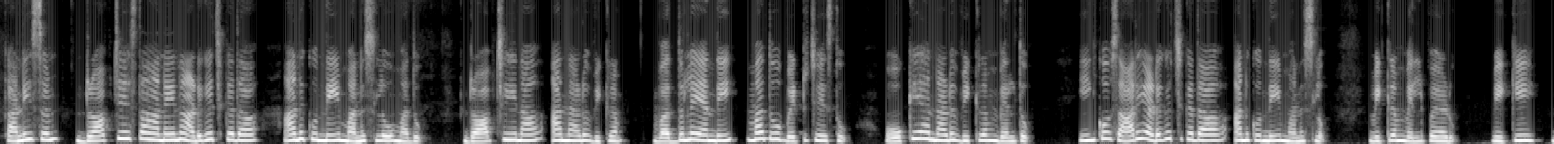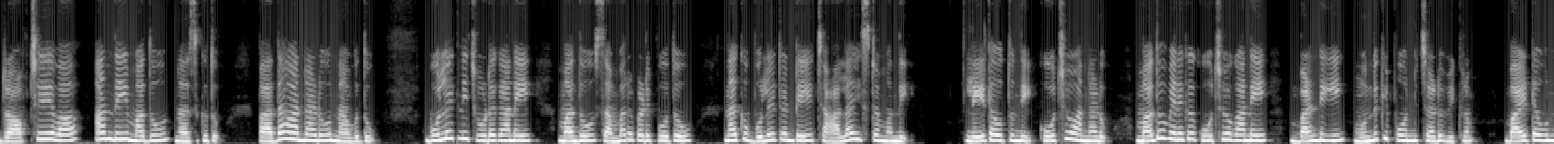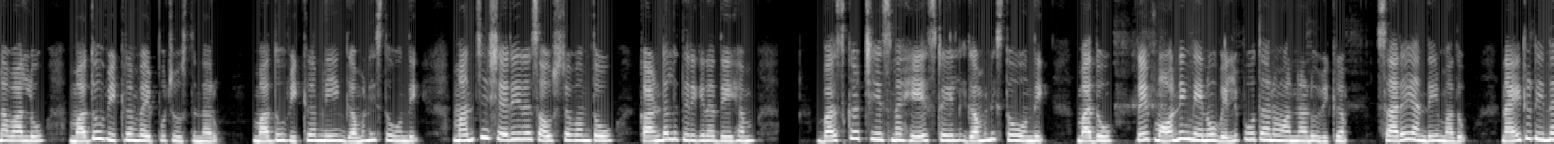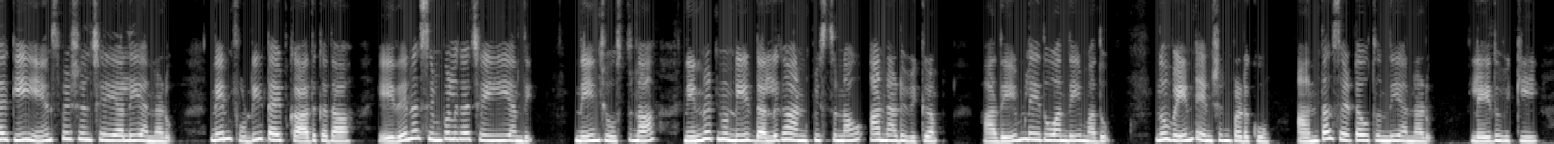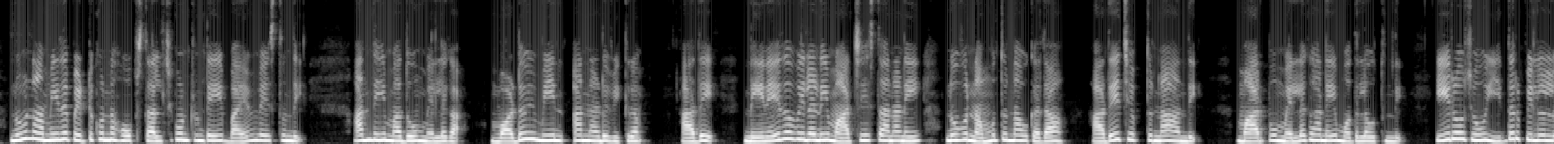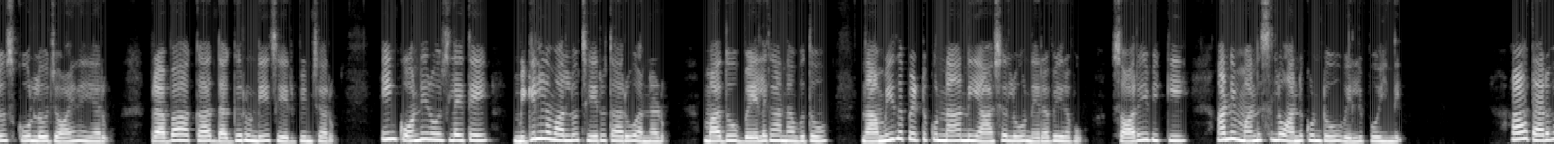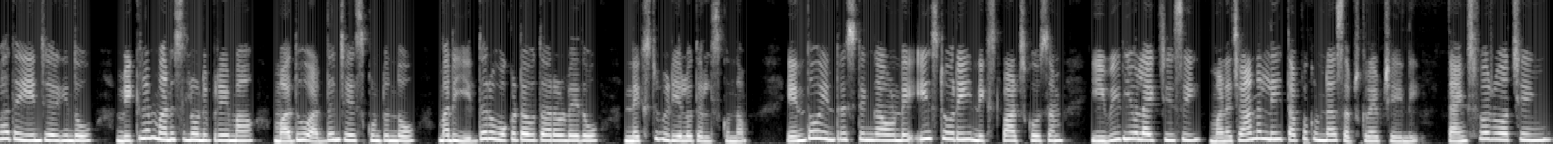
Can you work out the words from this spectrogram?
కనీసం డ్రాప్ చేస్తా అనైనా అడగచ్చు కదా అనుకుంది మనసులో మధు. డ్రాప్ చేయనా అన్నాడు విక్రమ్. వద్దులే అంది మధు బెట్టు చేస్తూ. ఓకే అన్నాడు విక్రమ్ వెళ్తూ. ఇంకోసారి అడగచ్చు కదా అనుకుంది మనసులో. విక్రమ్ వెళ్ళిపోయాడు. విక్కీ డ్రాప్ చేయవా? అంది మధు నసుగుతూ పద అన్నాడు నవ్వుతూ. బుల్లెట్ని చూడగానే మధు సంబరపడిపోతూ నాకు బుల్లెట్ అంటే చాలా ఇష్టం అంది లేట్ అవుతుంది కూర్చో అన్నాడు. మధు వెనుక కూర్చోగానే బండి ముందుకి పోనిచ్చాడు విక్రమ్. బయట ఉన్న వాళ్ళు మధు విక్రమ్ వైపు చూస్తున్నారు. మధు విక్రమ్ని గమనిస్తూ ఉంది. మంచి శరీర సౌష్ఠవంతో కండలు తిరిగిన దేహం బస్ కట్ చేసిన హెయిర్ స్టైల్ గమనిస్తూ ఉంది. మధు రేపు మార్నింగ్ నేను వెళ్ళిపోతాను అన్నాడు విక్రమ్. సరే అంది మధు. నైట్ డిన్నర్కి ఏం స్పెషల్ చేయాలి అన్నాడు. నేను ఫుడీ టైప్ కాదు కదా ఏదైనా సింపుల్గా చెయ్యి అంది. నేను చూస్తున్నా నిన్నటి నుండి డల్గా అనిపిస్తున్నావు అన్నాడు విక్రమ్. అదేం లేదు అంది మధు. నువ్వేం టెన్షన్ పడకు అంతా సెట్ అవుతుంది అన్నాడు. లేదు విక్కీ నువ్వు నా మీద పెట్టుకున్న హోప్స్ తలుచుకుంటుంటే భయం వేస్తుంది అంది మధు మెల్లగా. వాట్ యు మీన్ అన్నాడు విక్రమ్. అదే నేనేదో వీళ్ళని మార్చేస్తానని నువ్వు నమ్ముతున్నావు కదా అదే చెప్తున్నా అంది. మార్పు మెల్లగానే మొదలవుతుంది. ఈరోజు ఇద్దరు పిల్లలు స్కూల్లో జాయిన్ అయ్యారు. ప్రభా అక్క దగ్గరుండి చేర్పించారు. ఇంకొన్ని రోజులైతే మిగిలిన వాళ్ళు చేరుతారు అన్నాడు. మధు బేలగా నవ్వుతూ నా మీద పెట్టుకున్న నీ ఆశలు నెరవేరవు. సారీ విక్కీ అని మనసులో అనుకుంటూ వెళ్ళిపోయింది. ఆ తర్వాత ఏం జరిగిందో విక్రమ్ మనసులోని ప్రేమ మధు అర్థం చేసుకుంటుందో మరి ఇద్దరు ఒకటవుతారో లేదో నెక్స్ట్ వీడియోలో తెలుసుకుందాం. ఎంతో ఇంట్రెస్టింగ్గా ఉండే ఈ స్టోరీ నెక్స్ట్ పార్ట్స్ కోసం ఈ వీడియో లైక్ చేసి మన ఛానల్ని తప్పకుండా సబ్స్క్రైబ్ చేయండి. Thanks for watching.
